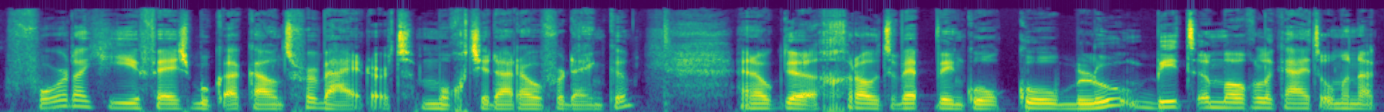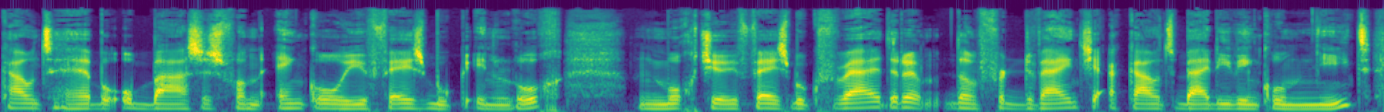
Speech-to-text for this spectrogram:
voordat je je Facebook-account verwijdert mocht je daarover denken. En ook de grote webwinkel Coolblue biedt een mogelijkheid om een account te hebben op basis van enkel je Facebook-inlog. Mocht je je Facebook verwijderen, dan verdwijnt je account bij die winkel niet.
